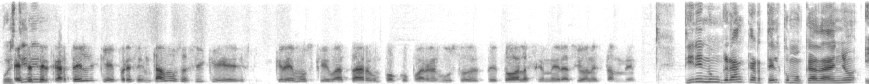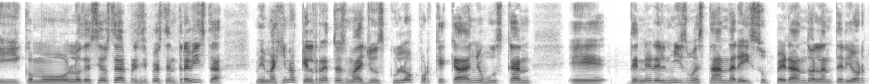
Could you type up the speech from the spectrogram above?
Pues Ese es el cartel que presentamos, así que creemos que va a estar un poco para el gusto de, todas las generaciones también. Tienen un gran cartel como cada año y como lo decía usted al principio de esta entrevista, me imagino que el reto es mayúsculo porque cada año buscan eh, tener el mismo estándar e ir superando al anterior,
